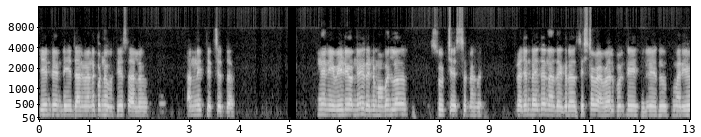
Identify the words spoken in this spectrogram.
ఏంటంటే దాని వెనుకున్న ఉద్దేశాలు అన్ని చర్చిద్దాం నేను ఈ వీడియోని రెండు మొబైల్లో షూట్ చేస్తున్నాను. ప్రజెంట్ అయితే నా దగ్గర సిస్టమ్ అవైలబిలిటీ లేదు మరియు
